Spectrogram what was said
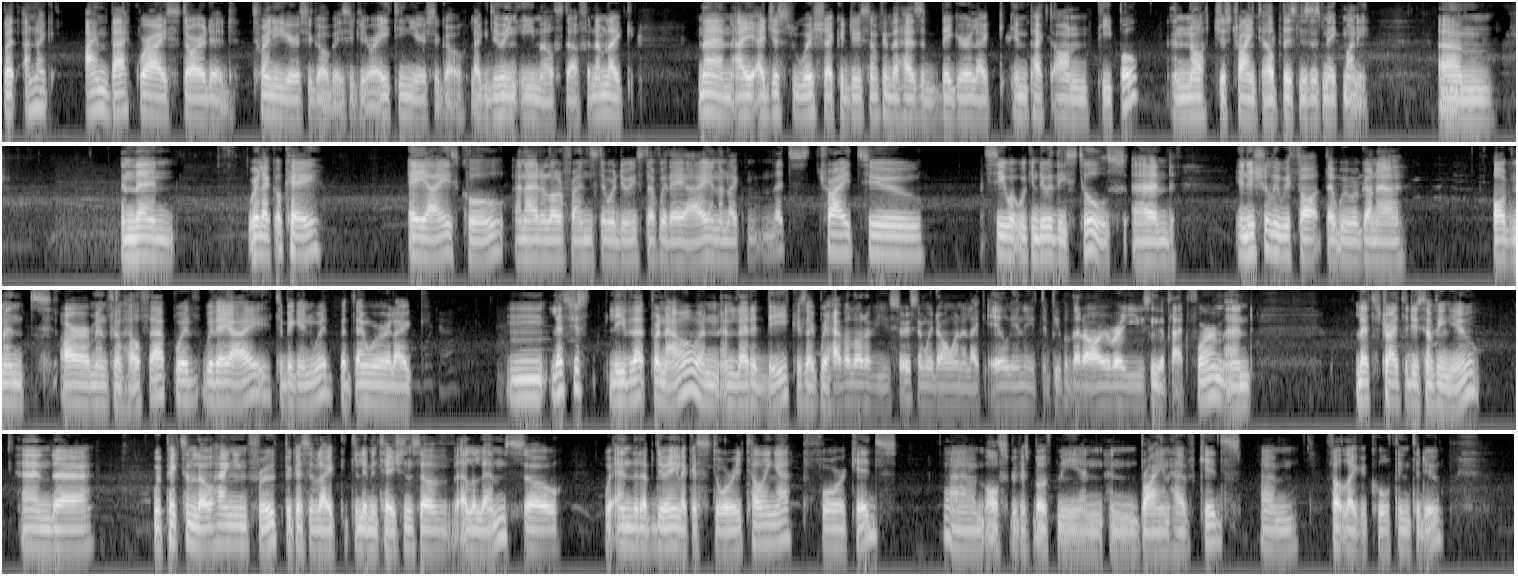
but I'm like, I'm back where I started 20 years ago, basically, or 18 years ago, like doing email stuff. And I'm like, man, I, I just wish I could do something that has a bigger like impact on people and not just trying to help businesses make money. Mhm. Um, and then we're like, okay, AI is cool. And I had a lot of friends that were doing stuff with AI. And I'm like, let's try to see what we can do with these tools. And initially, we thought that we were going to augment our mental health app with, with AI to begin with. But then we were like, mm, let's just leave that for now and, and let it be because like we have a lot of users and we don't want to like alienate the people that are already using the platform and let's try to do something new and uh, we picked some low hanging fruit because of like the limitations of LLMs. So we ended up doing like a storytelling app for kids. Um, also because both me and, and Brian have kids, um, felt like a cool thing to do,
